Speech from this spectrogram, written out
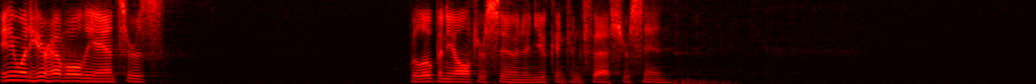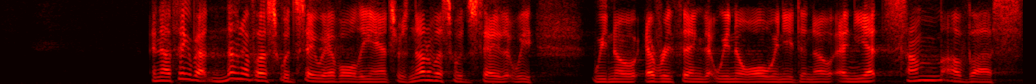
Anyone here have all the answers? We'll open the altar soon and you can confess your sin. And now think about it. none of us would say we have all the answers. None of us would say that we, we know everything, that we know all we need to know. And yet, some of us,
